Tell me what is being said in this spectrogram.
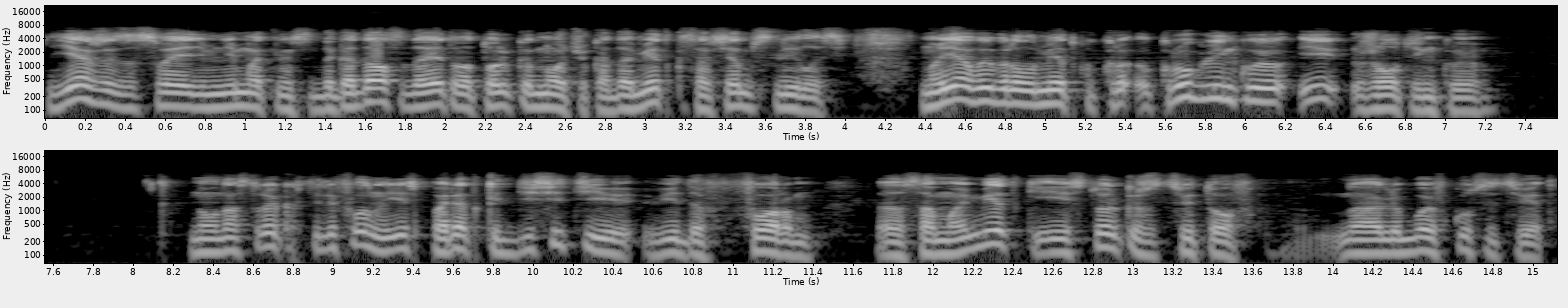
Я же за своей невнимательностью догадался до этого только ночью, когда метка совсем слилась. Но я выбрал метку кругленькую и желтенькую. Но в настройках телефона есть порядка 10 видов форм э, самой метки и столько же цветов на любой вкус и цвет.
